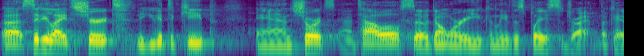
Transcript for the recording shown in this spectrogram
uh, City Lights shirt that you get to keep, and shorts and a towel. So don't worry, you can leave this place dry. Okay.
